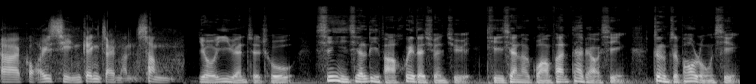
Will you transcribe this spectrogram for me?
誒改善經濟民生。有議員指出，新一屆立法會的選舉體現了廣泛代表性、政治包容性、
